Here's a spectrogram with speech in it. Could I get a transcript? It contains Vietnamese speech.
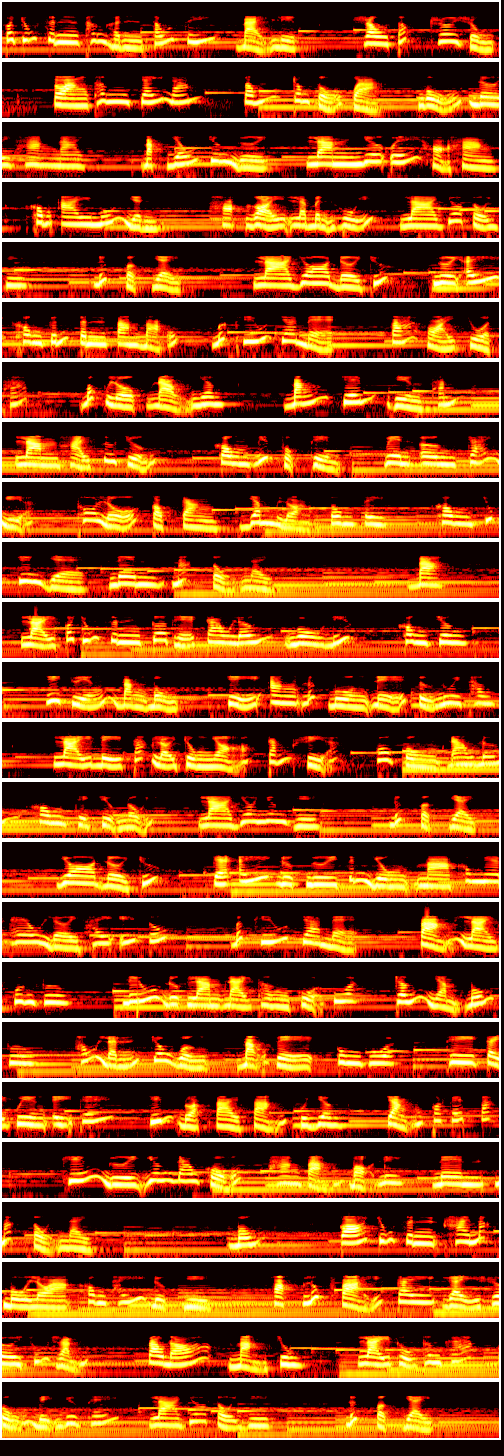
có chúng sinh thân hình xấu xí, bại liệt, râu tóc rơi rụng, toàn thân cháy nám, sống trong tổ quà, ngủ nơi hang nai bặt dấu chân người, làm nhơ uế họ hàng, không ai muốn nhìn. Họ gọi là bệnh hủi, là do tội gì? Đức phật dạy, là do đời trước, người ấy không kính tinh tam bảo, bất hiếu cha mẹ, phá hoại chùa tháp, bóc lột đạo nhân, bắn chém hiền thánh, làm hại sư trưởng, không biết phục thiện, quên ơn trái nghĩa thô lỗ, cọc cằn, dâm loạn tôn ti, không chút kiên dè nên mắc tội này. Ba, lại có chúng sinh cơ thể cao lớn, ngu điếc, không chân, di chuyển bằng bụng, chỉ ăn đất buồn để tự nuôi thân, lại bị các loại trùng nhỏ cắn rỉa, vô cùng đau đớn, không thể chịu nổi, là do nhân gì? Đức phật dạy do đời trước. Kẻ ấy được người tin dùng mà không nghe theo lời hay ý tốt, bất hiếu cha mẹ, phản lại quân vương. Nếu được làm đại thần của vua, trấn nhầm bốn phương, thống lãnh châu quận, bảo vệ cung vua, thì cậy quyền ý thế, chiếm đoạt tài sản của dân chẳng có phép tắc, khiến người dân đau khổ, than vãn bỏ đi nên mắc tội này 4. Có chúng sinh hai mắt mù lòa không thấy được gì, hoặc lúc phải cây gậy rơi xuống rãnh, sau đó mạng chung, lại thụ thân khác cũng bị như thế là do tội gì đức phật dạy,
